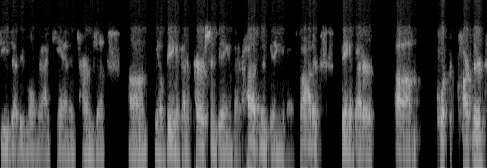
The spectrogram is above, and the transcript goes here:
seize every moment I can in terms of, um, you know, being a better person, being a better husband, being a better father, being a better, um, corporate partner.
